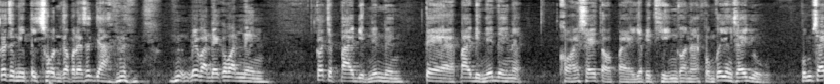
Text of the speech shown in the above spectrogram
ก็จะมีไปชนกับอะไรสักอย่าง ไม่วันใดก็วันหนึ่ง ก็จะปลายบิดนิดนึง แต่ปลายบิดนิดนึงเนี่ยขอให้ใช้ต่อไป อย่าไปทิ้งก็นะ ผมก็ยังใช้อยู่ ผมใช้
